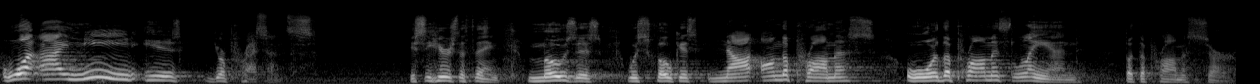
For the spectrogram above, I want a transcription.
What I need is your presence. You see, here's the thing Moses was focused not on the promise or the promised land, but the promiser.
